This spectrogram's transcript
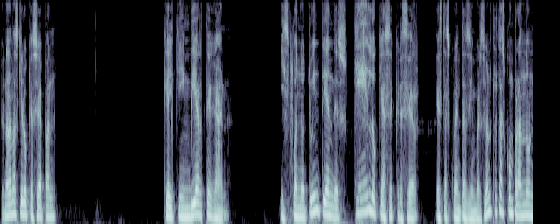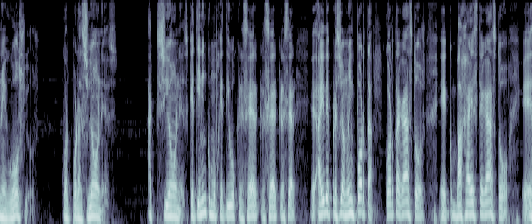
Pero nada más quiero que sepan que el que invierte gana. Y cuando tú entiendes qué es lo que hace crecer estas cuentas de inversión. Tú estás comprando negocios, corporaciones, acciones que tienen como objetivo crecer, crecer, crecer. Eh, hay depresión, no importa, corta gastos, eh, baja este gasto, eh,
